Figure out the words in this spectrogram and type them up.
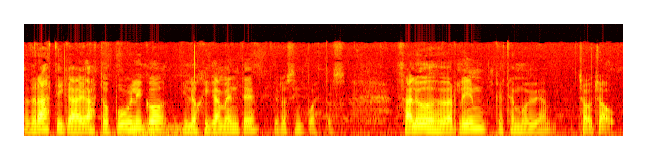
drástica de gasto público y lógicamente de los impuestos. Saludos de Berlín, que estén muy bien. Chau, chau.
